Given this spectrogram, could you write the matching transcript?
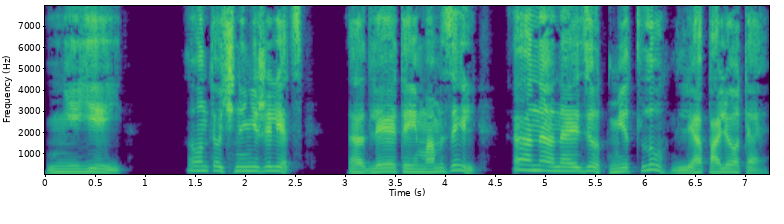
Не ей. Он точно не жилец, а для этой мамзель она найдет метлу для полета.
